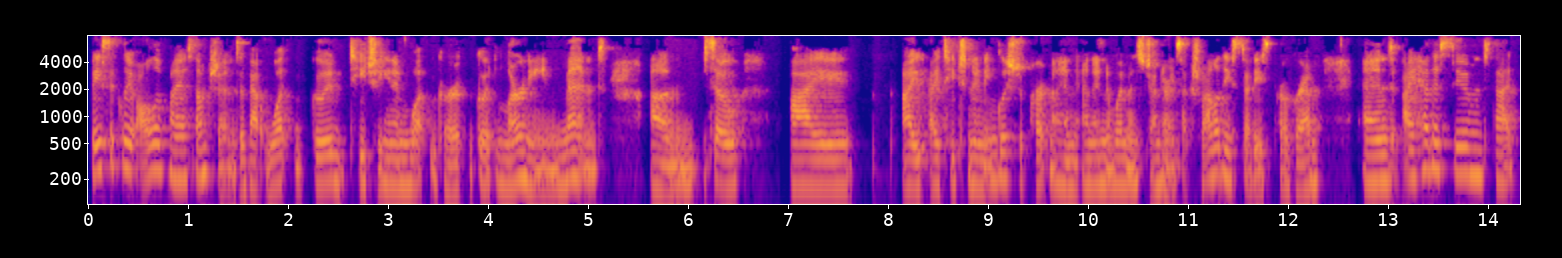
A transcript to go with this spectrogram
basically all of my assumptions about what good teaching and what good learning meant. Um, so I, I, I teach in an English department and in a women's gender and sexuality studies program, and I had assumed that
